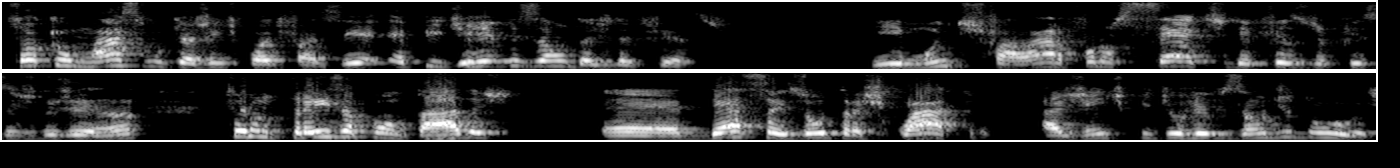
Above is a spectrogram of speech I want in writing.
só que o máximo que a gente pode fazer é pedir revisão das defesas. e muitos falaram, foram sete defesas difíceis do Jean, foram três apontadas. É, dessas outras quatro, a gente pediu revisão de duas.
